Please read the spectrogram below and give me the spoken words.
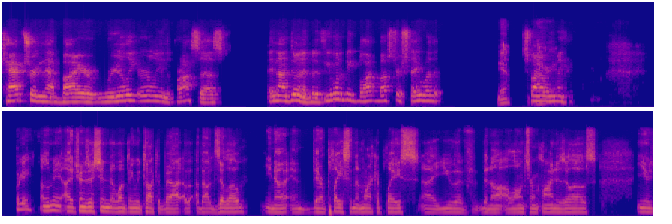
capturing that buyer really early in the process and not doing it. But if you want to be Blockbuster, stay with it. Yeah. It's fine with me. Okay, let me. I transition to one thing we talked about about Zillow. You know, and their place in the marketplace. Uh, you have been a, a long term client of Zillow's you know,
